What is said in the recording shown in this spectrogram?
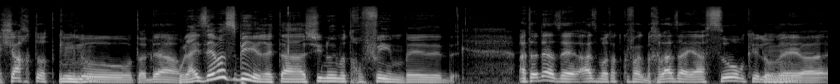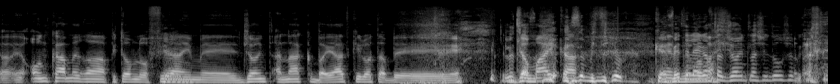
שחטות כאילו אתה יודע אולי זה מסביר את השינויים התכופים. אתה יודע זה אז באותה תקופה בכלל זה היה אסור כאילו ואון קאמרה פתאום להופיע כן. עם אה, ג'וינט ענק ביד כאילו אתה בג'מייקה. זה בדיוק. כן, הבאתי לי גם את הג'וינט לשידור שביקשתי.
